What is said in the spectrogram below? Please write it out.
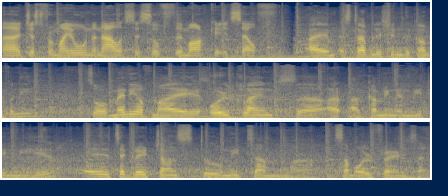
uh, just for my own analysis of the market itself. I am establishing the company, so many of my old clients uh, are, are, coming and meeting me here. It's a great chance to meet some, uh, some old friends and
